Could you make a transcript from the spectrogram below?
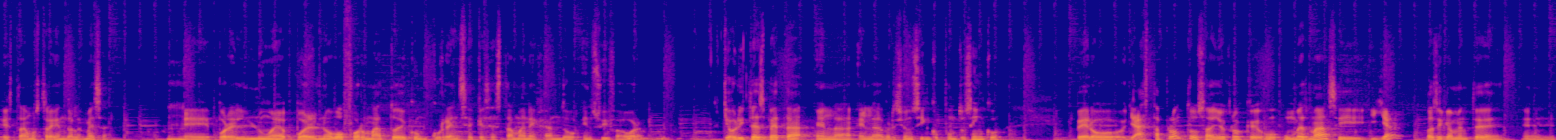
estamos trayendo a la mesa. Eh, por, el por el nuevo formato de concurrencia que se está manejando en Swift ahora. Que ahorita es beta en la, en la versión 5.5, pero ya está pronto, o sea, yo creo que un, un mes más y, y ya, básicamente eh,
